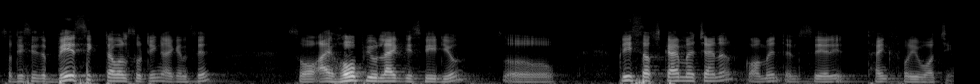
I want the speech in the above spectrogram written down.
So this is a basic troubleshooting i can say. So i hope you like this video. So please subscribe my channel comment and share it. Thanks for your watching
